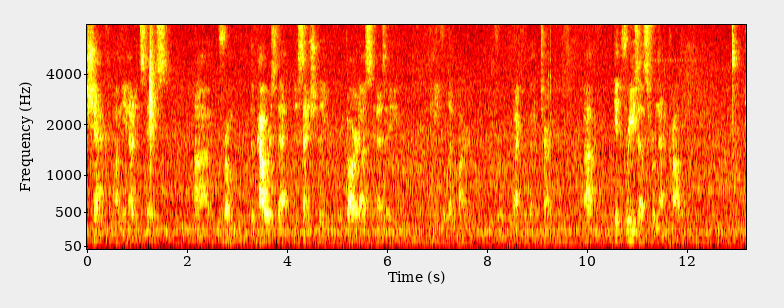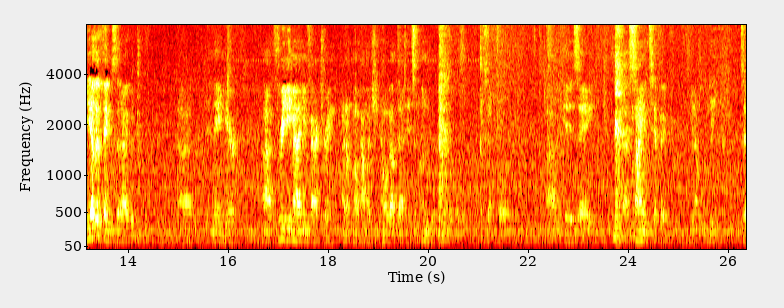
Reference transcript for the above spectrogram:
check on the United States um, from the powers that essentially regard us as a, an evil empire, for lack of a better term. Um, It frees us from that problem. The other things that I would uh, name here, uh, 3D manufacturing, I don't know how much you know about that, it's an unbelievable step forward. Uh, It is a a scientific, you know, leap to,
